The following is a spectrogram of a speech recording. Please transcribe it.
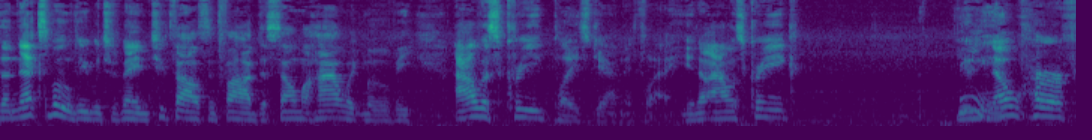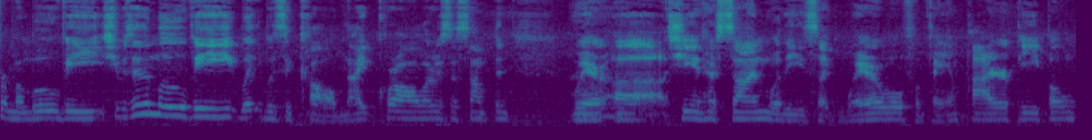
the next movie, which was made in 2005, the Salma Hayek movie, Alice Krige plays Janet Fay. You know Alice Krige? You Hmm. know her from a movie. She was in a movie. What was it called? Nightcrawlers or something, where Oh. uh, she and her son were these like werewolf or vampire people.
